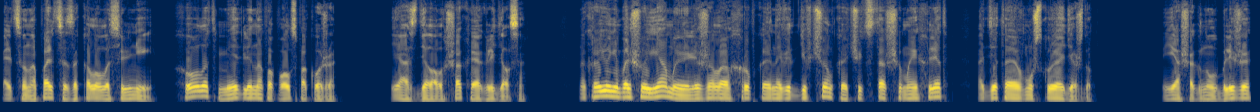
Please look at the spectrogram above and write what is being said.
Кольцо на пальце закололо сильней. Холод медленно пополз по коже. Я сделал шаг и огляделся. На краю небольшой ямы лежала хрупкая на вид девчонка, чуть старше моих лет, одетая в мужскую одежду. Я шагнул ближе.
